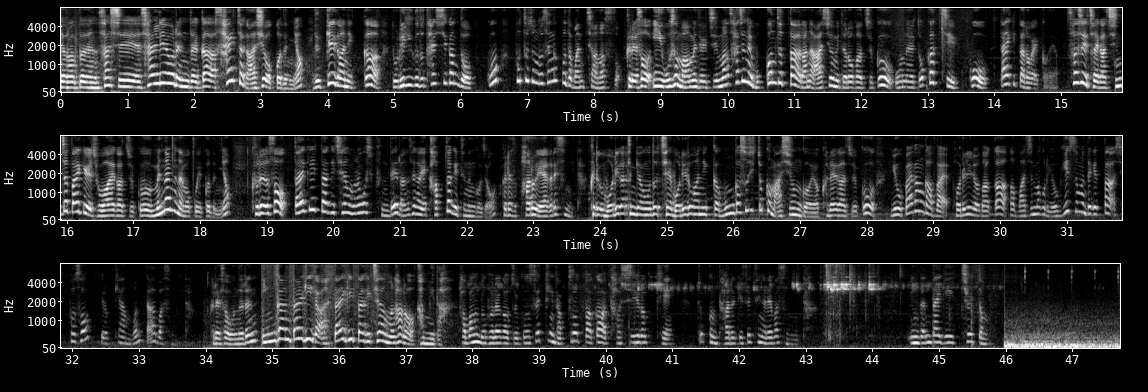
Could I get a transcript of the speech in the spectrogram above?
여러분 사실 살리오랜드가 살짝 아쉬웠거든요. 늦게 가니까 놀이기구도 탈 시간도 없고 포토존도 생각보다 많지 않았어. 그래서 이 옷은 마음에 들지만 사진을 못 건졌다라는 아쉬움이 들어가지고 오늘 똑같이 입고 딸기 따러 갈 거예요. 사실 제가 진짜 딸기를 좋아해가지고 맨날 맨날 먹고 있거든요. 그래서 딸기 따기 체험을 하고 싶은데 라는 생각이 갑자기 드는 거죠. 그래서 바로 예약을 했습니다. 그리고 머리 같은 경우도 제 머리로 하니까 뭔가 숱이 조금 아쉬운 거예요. 그래가지고 요 빨간 가발 버리려다가 아, 마지막으로 여기 있으면 되겠다 싶어서 이렇게 한번 따봤습니다 그래서 오늘은 인간 딸기가 딸기 따기 체험을 하러 갑니다. 가방도 그래가지고 세팅 다 풀었다가 다시 이렇게 조금 다르게 세팅을 해봤습니다. 인간 딸기 출동.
